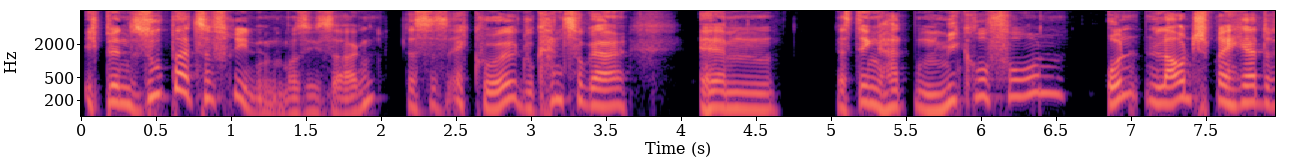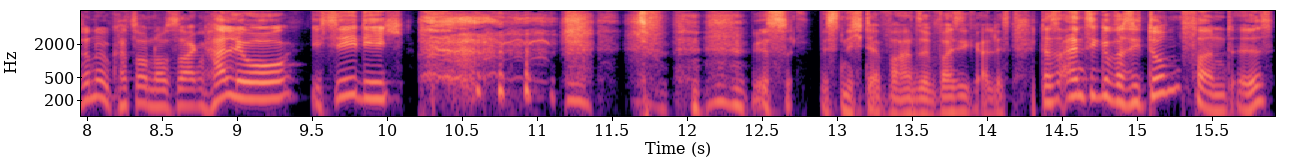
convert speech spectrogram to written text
ich bin super zufrieden, muss ich sagen. Das ist echt cool. Du kannst sogar, ähm, das Ding hat ein Mikrofon und einen Lautsprecher drin. Du kannst auch noch sagen, hallo, ich sehe dich. ist, ist nicht der Wahnsinn, weiß ich alles. Das Einzige, was ich dumm fand, ist,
